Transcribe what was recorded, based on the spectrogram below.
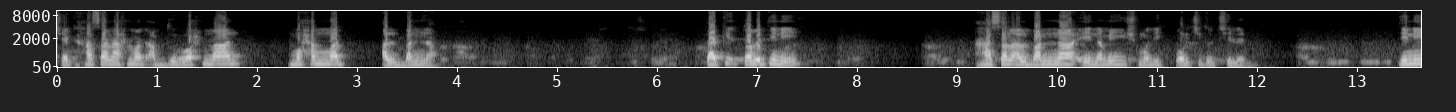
শেখ হাসান আহমদ আব্দুর রহমান মোহাম্মদ আল বান্না তাকে, তবে তিনি হাসান আল বান্না এই নামেই সমধিক পরিচিত ছিলেন। তিনি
